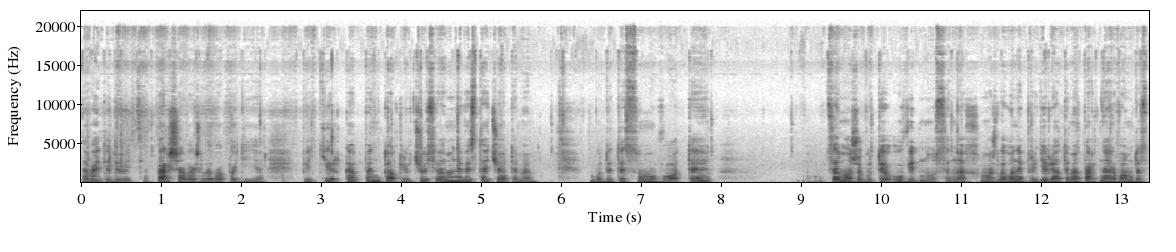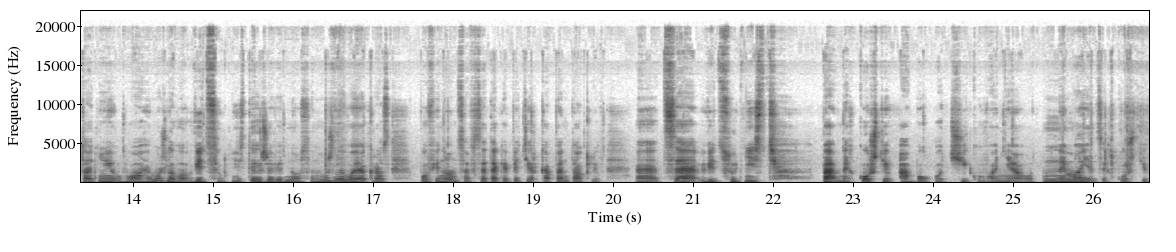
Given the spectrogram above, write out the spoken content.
Давайте дивитися. Перша важлива подія. П'ятірка пентаклів. Чогось вам не вистачатиме. Будете сумувати. Це може бути у відносинах. Можливо, не приділятиме партнер вам достатньої уваги, можливо, відсутність тих же відносин, можливо, якраз по фінансах все-таки п'ятірка пентаклів. Е, Це відсутність певних коштів або очікування. От немає цих коштів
